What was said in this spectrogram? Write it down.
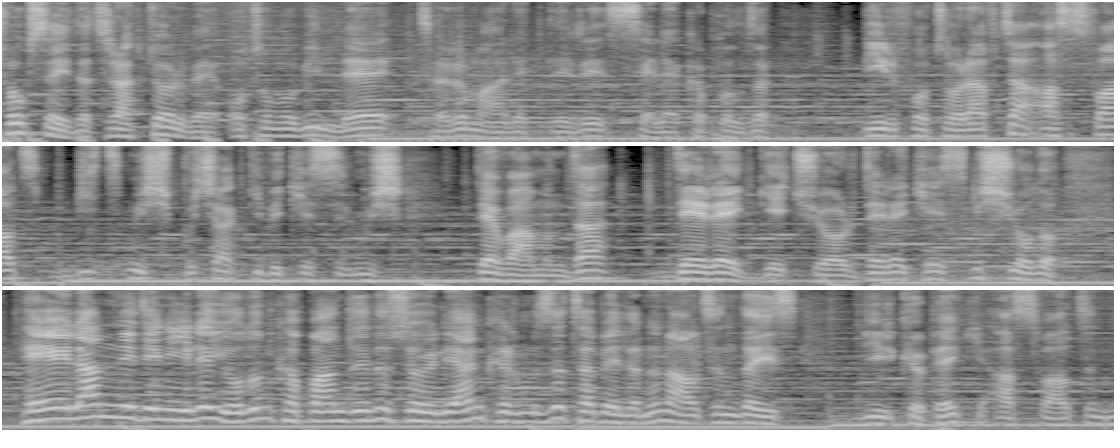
Çok sayıda traktör ve otomobille tarım aletleri sele kapıldı. Bir fotoğrafta asfalt bitmiş bıçak gibi kesilmiş. Devamında dere geçiyor, dere kesmiş yolu. Heyelan nedeniyle yolun kapandığını söyleyen kırmızı tabelanın altındayız. Bir köpek asfaltın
